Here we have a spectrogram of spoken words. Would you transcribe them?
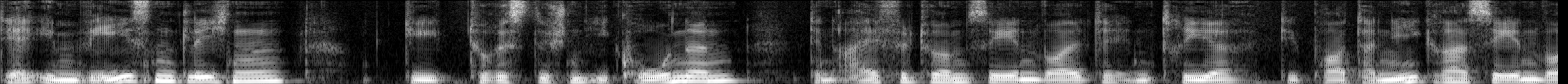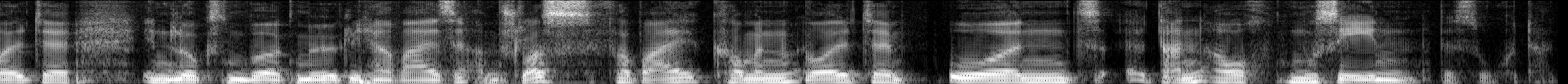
der im Wesentlichen die touristischen Ikonen den Eiffelturm sehen wollte, in Trier die Porta Nigra sehen wollte, in Luxemburg möglicherweise am Schloss vorbeikommen wollte und dann auch Museen besucht hat.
